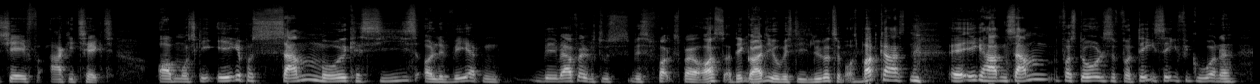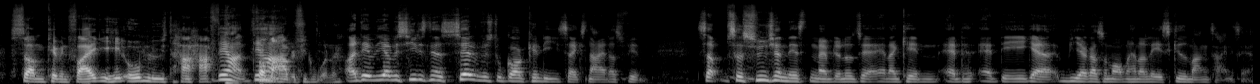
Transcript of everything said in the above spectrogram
chef-arkitekt, og måske ikke på samme måde kan siges at levere den i hvert fald hvis, du, hvis folk spørger os, og det gør de jo, hvis de lytter til vores podcast, øh, ikke har den samme forståelse for DC-figurerne, som Kevin Feige helt åbenlyst har haft Det har- det for. Marvel-figurerne. Og det, jeg vil sige det sådan her, selv hvis du godt kan lide Zack Snyders film, så, så synes jeg næsten, man bliver nødt til at anerkende, at, at det ikke er, virker som om, han har læst skide mange tegneserier.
